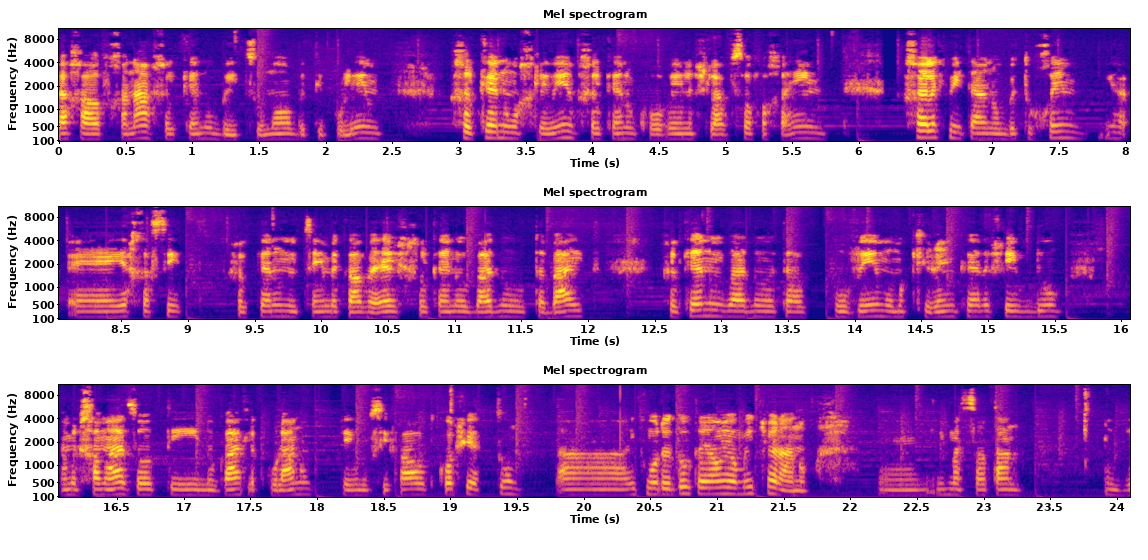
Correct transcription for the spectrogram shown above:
לאחר הבחנה, חלקנו בעיצומו בטיפולים, חלקנו מחלימים, חלקנו קרובים לשלב סוף החיים, חלק מאיתנו בטוחים אה, יחסית חלקנו נמצאים בקו האש, חלקנו איבדנו את הבית, חלקנו איבדנו את הקרובים או מכירים כאלה שאיבדו. המלחמה הזאת היא נוגעת לכולנו, והיא מוסיפה עוד קושי עצום להתמודדות היומיומית שלנו אה, עם הסרטן. ו...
